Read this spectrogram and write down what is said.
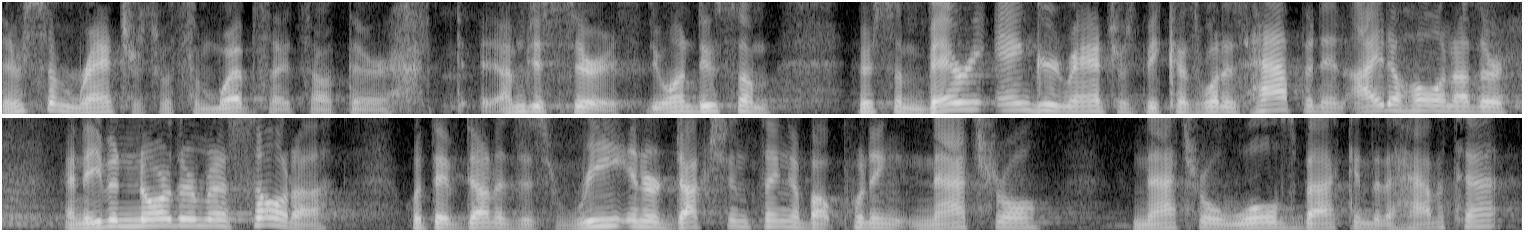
There's some ranchers with some websites out there. I'm just serious. Do you want to do some? There's some very angry ranchers because what has happened in Idaho and other, and even northern Minnesota, what they've done is this reintroduction thing about putting natural, natural wolves back into the habitat.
